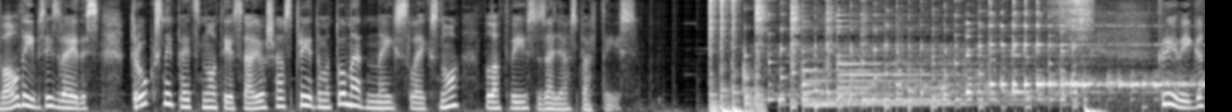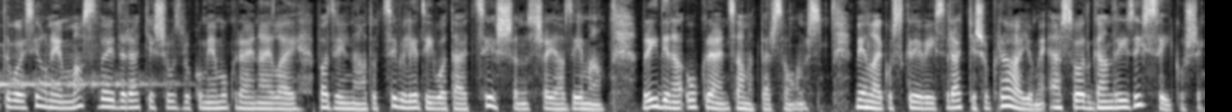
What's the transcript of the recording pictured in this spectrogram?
valdības izveides. Truksni pēc notiesājošā sprieduma tomēr neizslēgs no Latvijas zaļās partijas. Krievija gatavojas jauniem masveida raķešu uzbrukumiem Ukrainai, lai padziļinātu civiliedzīvotāju ciešanas šajā ziemā, brīdina Ukrainas amatpersonas. Vienlaikus Krievijas raķešu krājumi esot gandrīz izsīkuši.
